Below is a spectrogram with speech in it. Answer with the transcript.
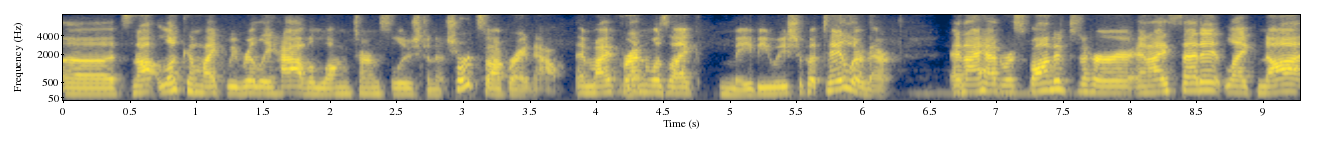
uh it's not looking like we really have a long-term solution at shortstop right now. And my friend No. was like maybe we should put Taylor there. And I had responded to her and I said it like not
